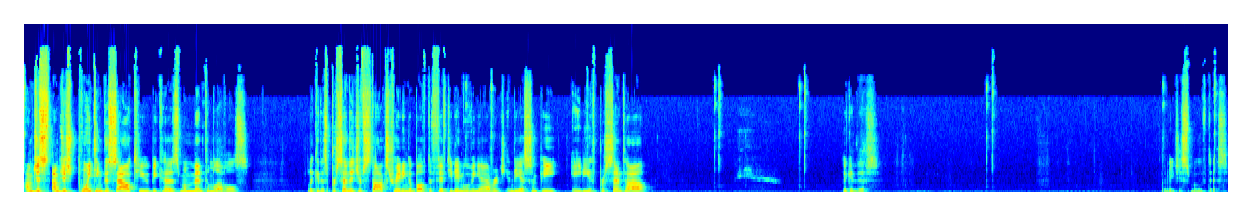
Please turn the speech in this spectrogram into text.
I'm just I'm just pointing this out to you because momentum levels. Look at this percentage of stocks trading above the 50-day moving average in the S&P, 80th percentile. Look at this. Let me just move this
